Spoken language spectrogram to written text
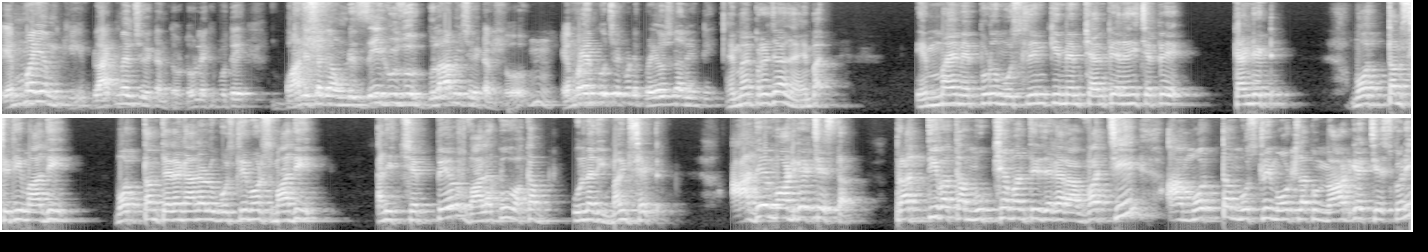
ఎంఐఎం కి బ్లాక్మెయిల్ చేయటంతో లేకపోతే బానిసగా ఉండి జీ హుజూర్ గులామీ చేయటంతో ఎంఐఎం కి వచ్చేటువంటి ప్రయోజనాలు ఏంటి? ఎంఐ ప్రజా ఎంఐ ఎంఐఎం ఎప్పుడు ముస్లింకి మేము ఛాంపియన్ అని చెప్పే క్యాండిడేట్ మొత్తం సిటీ మాది మొత్తం తెలంగాణలో ముస్లిం ఓట్స్ మాది అని చెప్పే వాళ్ళకు ఒక ఉన్నది మైండ్ సెట్ అదే మోటివేట్ చేస్తారు. ప్రతి ఒక్క ముఖ్యమంత్రి దగ్గర వచ్చి ఆ మొత్తం ముస్లిం ఓట్లకు మోటివేట్ చేసుకొని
